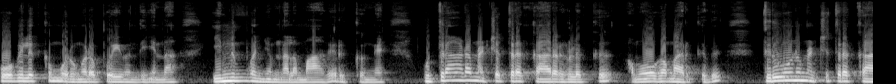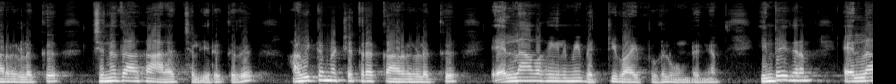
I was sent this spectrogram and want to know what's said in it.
கோவிலுக்கும் ஒரு முறை போய் வந்தீங்கன்னா இன்னும் கொஞ்சம் நலமாக இருக்குங்க. உத்திராடம் நட்சத்திரக்காரர்களுக்கு அமோகமாக இருக்குது. திருவோணம் நட்சத்திரக்காரர்களுக்கு சின்னதாக அலைச்சல் இருக்குது. அவிட்டம் நட்சத்திரக்காரர்களுக்கு எல்லா வகையிலுமே வெற்றி வாய்ப்புகள் உண்டுங்க. இன்றைய தினம் எல்லா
